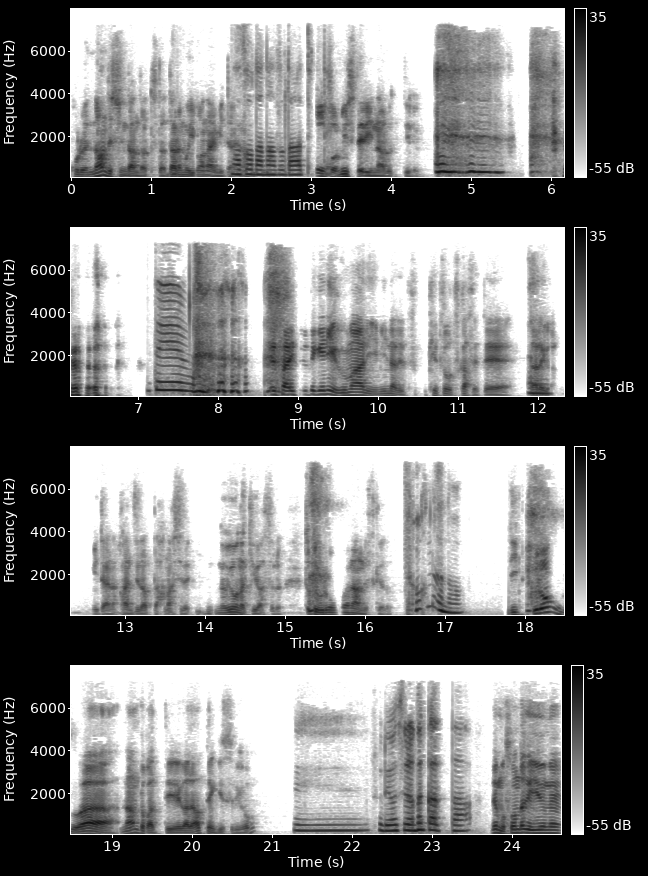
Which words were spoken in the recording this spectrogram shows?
これなんで死んだんだって言ったら誰も言わないみたいな。謎だ謎だって言って。そうそう、ミステリーになるっていう。で、で、最終的に馬にみんなでつケツをつかせて、誰うんが、みたいな感じだった話でのような気がする。ちょっとうろ覚えなんですけど。そうなの？ディック・ロングは、なんとかっていう映画であった気するよ。えー、それは知らなかった。でも、そんだけ有名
